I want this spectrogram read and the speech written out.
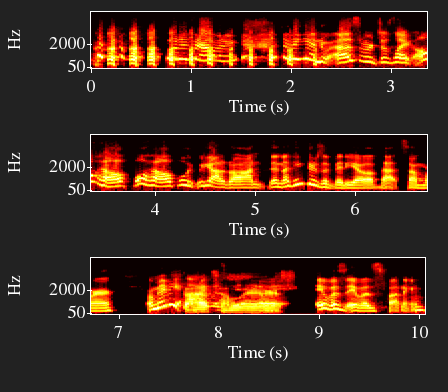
what is happening? And again, us we're just like, I'll help, we'll help. We, we got it on. And I think there's a video of that somewhere. Or maybe I That's was hilarious. It. it was it was funny.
